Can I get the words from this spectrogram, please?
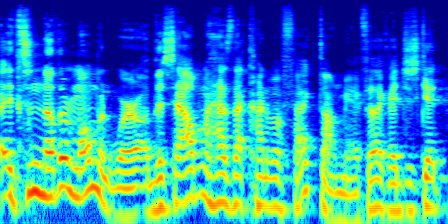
It's another moment where this album has that kind of effect on me. I feel like I just get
